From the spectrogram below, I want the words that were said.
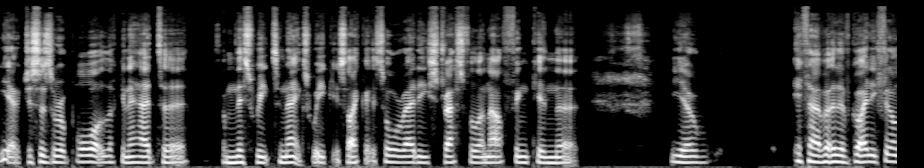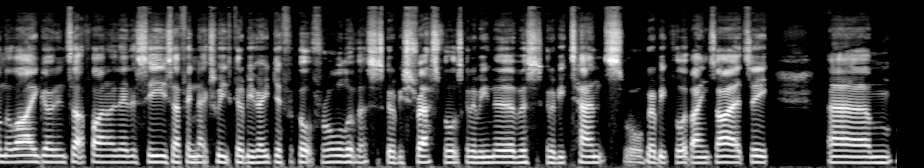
yeah, just as a report looking ahead to from this week to next week, it's like it's already stressful enough thinking that you know if Everton have got anything on the line going into that final day of the season, I think next week's going to be very difficult for all of us. It's going to be stressful. It's going to be nervous. It's going to be tense. We're all going to be full of anxiety. Um,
